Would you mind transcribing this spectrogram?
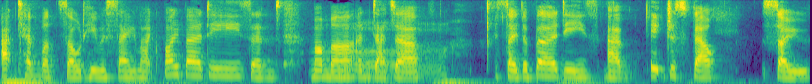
at 10 months old he was saying like bye birdies and mama and dada. So the birdies, um, it just felt so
